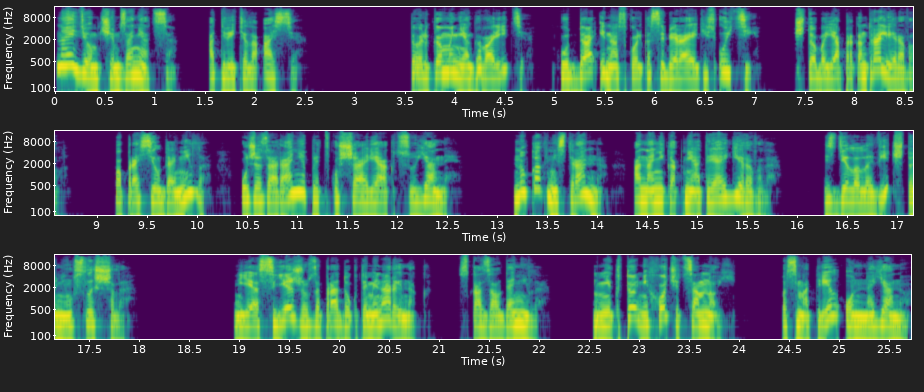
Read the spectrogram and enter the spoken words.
Найдем чем заняться», — ответила Ася. Только мне говорите, куда и насколько собираетесь уйти, чтобы я проконтролировал», — попросил Данила, уже заранее предвкушая реакцию Яны. Но, как ни странно, она никак не отреагировала. Сделала вид, что не услышала. «Я съезжу за продуктами на рынок», — сказал Данила. «Никто не хочет со мной». Посмотрел он на Яну.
